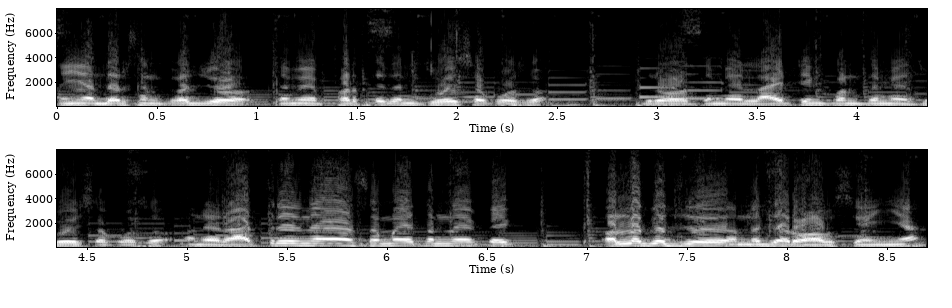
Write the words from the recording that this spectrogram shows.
અહીંયા દર્શન કરજો. તમે ફરતે તમે જોઈ શકો છો. જો તમે લાઇટિંગ પણ તમે જોઈ શકો છો. અને રાત્રિના સમયે તમને કંઈક અલગ જ નજારો આવશે અહીંયા.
